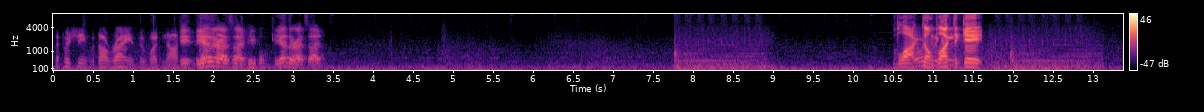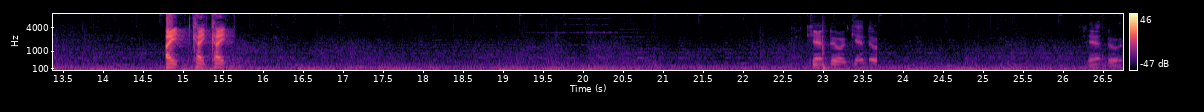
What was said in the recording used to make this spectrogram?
They're pushing without Ryan and whatnot. The, the other outside, people. The other outside. Block, don't block the gate. gate. Kite, kite, kite. Can't do it. Can't do it. Can't do it.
